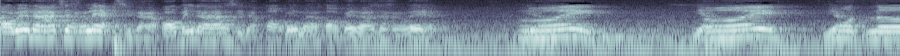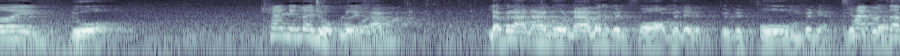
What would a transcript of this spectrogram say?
ออกไม่นะใช่ครั้งแรกสินะ ออกไม่นะสินะ ออกไม่นะออกไม่นะใช่ครั้งแรกเนี่ยเฮ้ยเนี่ยเฮ้ยเนี่ยหมดเลย ดู แค่นี้เลยจบเลยทุกนครับ แล้วเวลานางโดนน้ำมันจะเป็นฟองเป็นอะไรแบบเป็นเป็นโฟมไปเนี่ยใช่มันจะ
